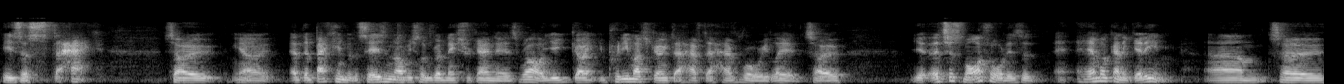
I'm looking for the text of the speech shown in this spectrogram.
is a stack. So you know, at the back end of the season, obviously we've got an extra game there as well. You go, you're pretty much going to have to have Rory Laird. So yeah, that's just my thought. Is that how am I going to get him? Um, so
